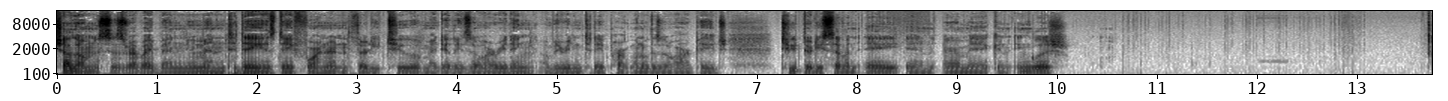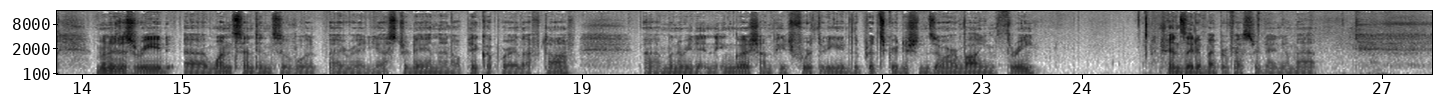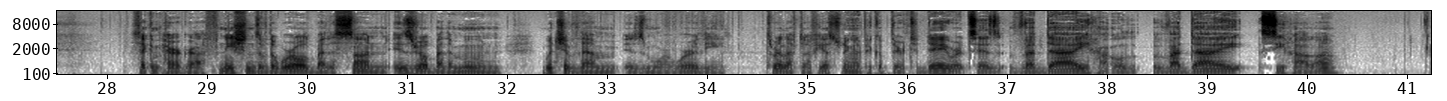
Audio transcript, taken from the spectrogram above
Shalom, this is Rabbi Ben Newman. Today is day 432 of my daily Zohar reading. I'll be reading today part 1 of the Zohar, page 237a in Aramaic and English. I'm going to just read uh, one sentence of what I read yesterday and then I'll pick up where I left off. Uh, I'm going to read it in English on page 438 of the Pritzker edition Zohar, volume 3, translated by Professor Daniel Matt. Second paragraph Nations of the world by the sun, Israel by the moon. Which of them is more worthy? That's where I left off yesterday. I'm going to pick up there today where it says Vadai, ha'ol, Vadai Sihara,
